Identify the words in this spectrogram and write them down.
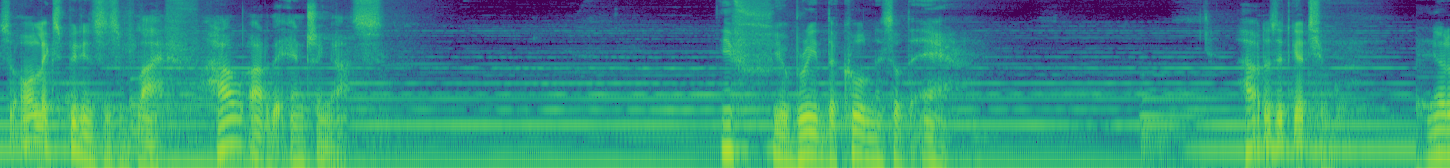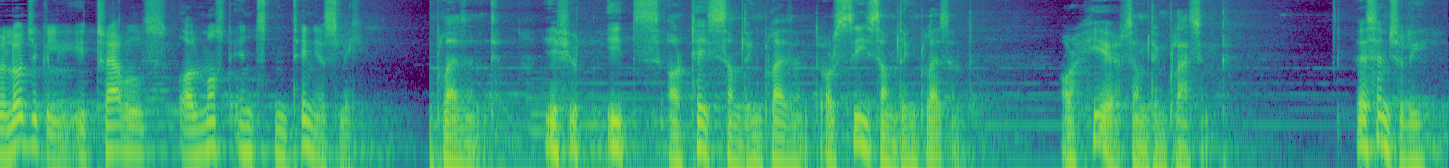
So all experiences of life, how are they entering us? If you breathe the coolness of the air, how does it get you? Neurologically, it travels almost instantaneously. Pleasant. If you eat or taste something pleasant or see something pleasant or hear something pleasant, essentially,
